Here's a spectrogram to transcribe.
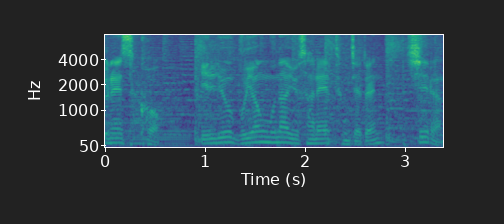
유네스코 인류 무형문화유산에 등재된 씨름.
